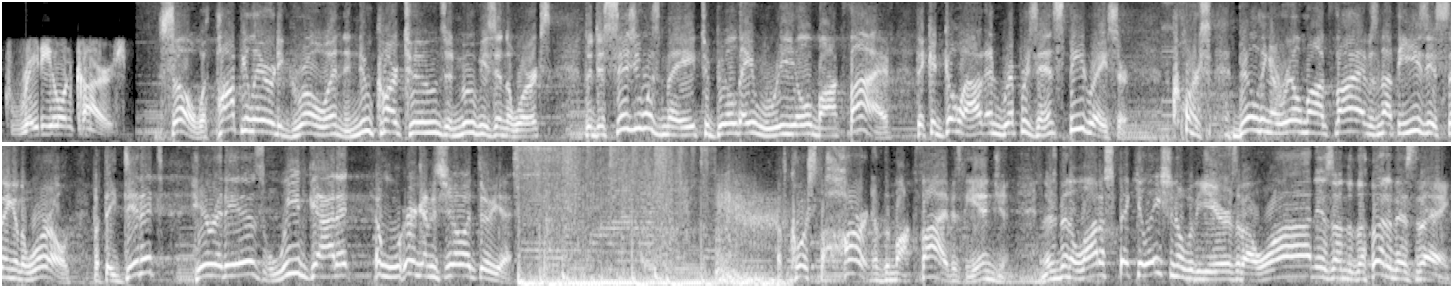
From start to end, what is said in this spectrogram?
Nostalgic Radio and Cars. So, with popularity growing and new cartoons and movies in the works, the decision was made to build a real Mach 5 that could go out and represent Speed Racer. Of course, building a real Mach 5 is not the easiest thing in the world, but they did it. Here it is. We've got it, and we're going to show it to you. Of course, the heart of the Mach 5 is the engine. And there's been a lot of speculation over the years about what is under the hood of this thing.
